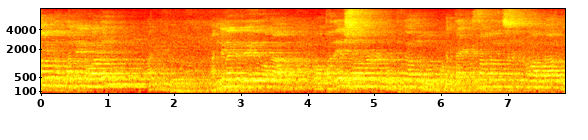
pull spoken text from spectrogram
దేవుని పన్నైన వాడు అన్యుడు. అన్యులంటే వేరే ఒక ఒక ప్రదేశంలో ఉన్నటువంటి గుర్తు కాదు. ఒక తెగకి సంబంధించినటువంటి వారు కాదు.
